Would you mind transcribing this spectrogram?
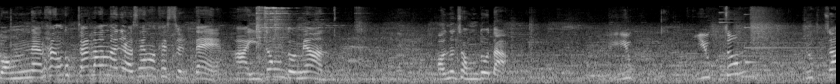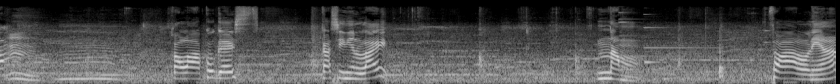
해외에서 먹는 한국 짜장면이라고 생각했을 때, 아, 이 정도면 어느 정도다. 6 6점? 6점? 응. Hmm. Kalau aku guys, kasih nilai 6. Soalnya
